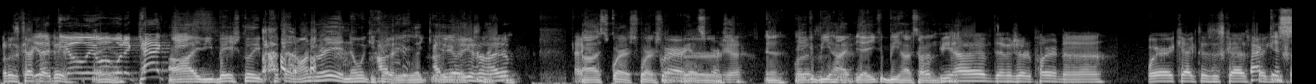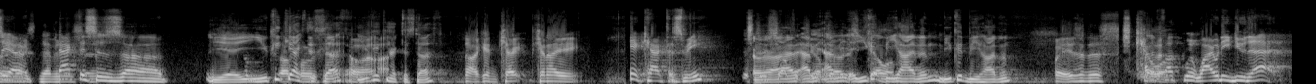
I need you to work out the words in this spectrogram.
What does cacti you're do? the only one with a cactus. Uh, you basically put that on Ray and no one can kill you. Like, How do you like- use an item? Uh, square, square, square. Square, yeah, or- square. Yeah. Yeah, What you is can it? beehive. Yeah, you can beehive Uh, someone. beehive, damage other player, nah. Where a cactus is cast, begging Cactus, for yeah. damage Cactus instead. is uh Yeah, you, you can cactus working. Seth. Oh, You can uh, cactus Seth. No, I can. Ca- can I? can't cactus me. Just do Or, I, I, mean, I mean, you could beehive him. You could beehive him. Wait, isn't this? Just kill Why the him. fuck would- Why would he do that?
